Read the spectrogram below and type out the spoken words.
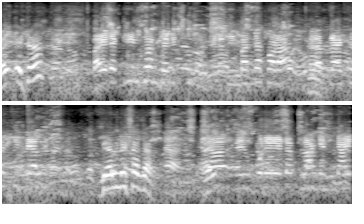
ভাই এটা? ভাই এটা ক্রিমসন বেলিক্সন এটা তিন বাচ্চা করা। এটা প্রাইস হচ্ছে বিয়াল্লিশ বিয়াল্লিশ হাজার। এই উপরে এটা ব্ল্যাক এন্ড স্কাই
